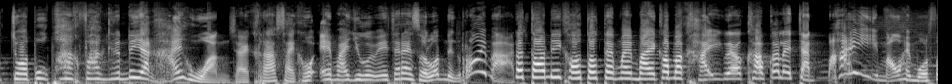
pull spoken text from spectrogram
ดโจทย์ปลูกผักฟางเงินได้อย่างหายห่วง ใช่ครับใส่โค้ด M I U M A จะได้ส่วนลด 100 บาท และตอนนี้ของตกแต่งใหม่ๆ ก็มาขายอีกแล้วครับ ก็เลยจัดไปเหมาให้หมดส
